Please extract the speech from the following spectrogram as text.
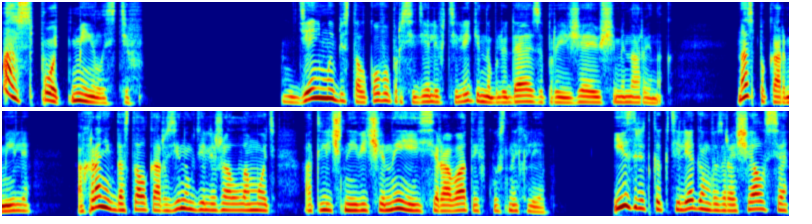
Господь милостив. День мы бестолково просидели в телеге, наблюдая за проезжающими на рынок. Нас покормили. Охранник достал корзину, где лежал ломоть, отличные ветчины и сероватый вкусный хлеб. Изредка к телегам возвращался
